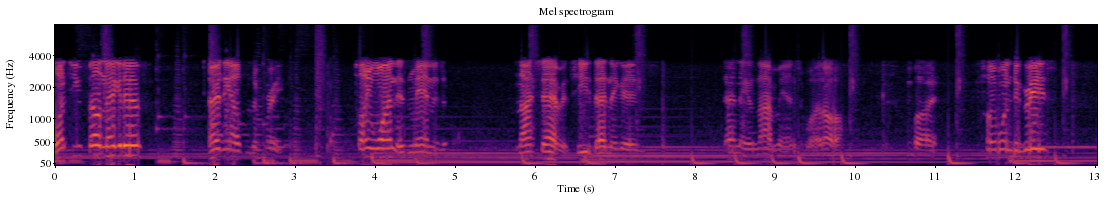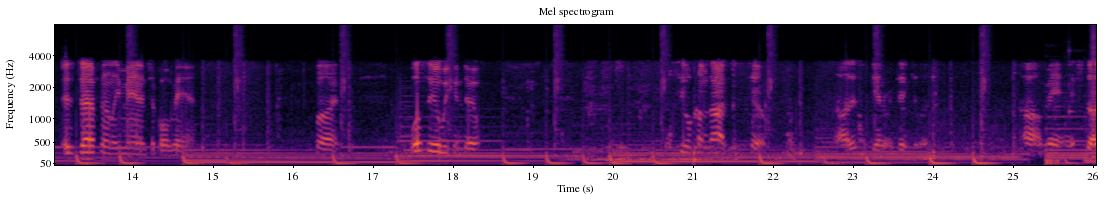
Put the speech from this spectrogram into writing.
once you felt negative, everything else is a break. 21 is manageable. Not Savage. He that nigga is that nigga's not manageable at all. But 21 degrees is definitely manageable, man. But we'll see what we can do. We'll see what comes out of this too. Oh, this is getting ridiculous. Oh man, it's still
